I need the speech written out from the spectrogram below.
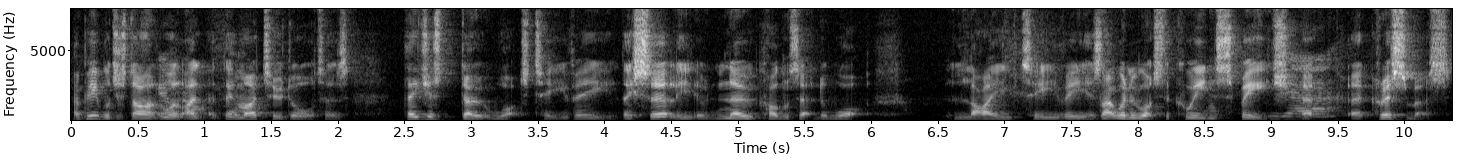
And people just aren't. Well, I, I think my two daughters, they just don't watch TV. They certainly have no concept of what live TV is. Like when we watched the Queen's speech Yeah. at, at Christmas,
